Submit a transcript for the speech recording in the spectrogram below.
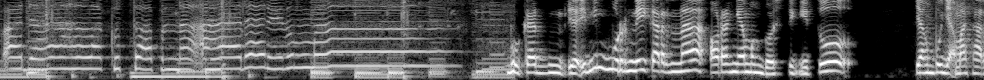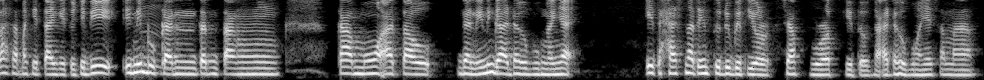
Padahal aku tak pernah ada di rumah Bukan, ya ini murni karena orang yang mengghosting itu yang punya masalah sama kita gitu. Jadi ini Hmm. bukan tentang kamu atau dan ini nggak ada hubungannya. It has nothing to do with your self worth gitu. Nggak ada hubungannya sama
